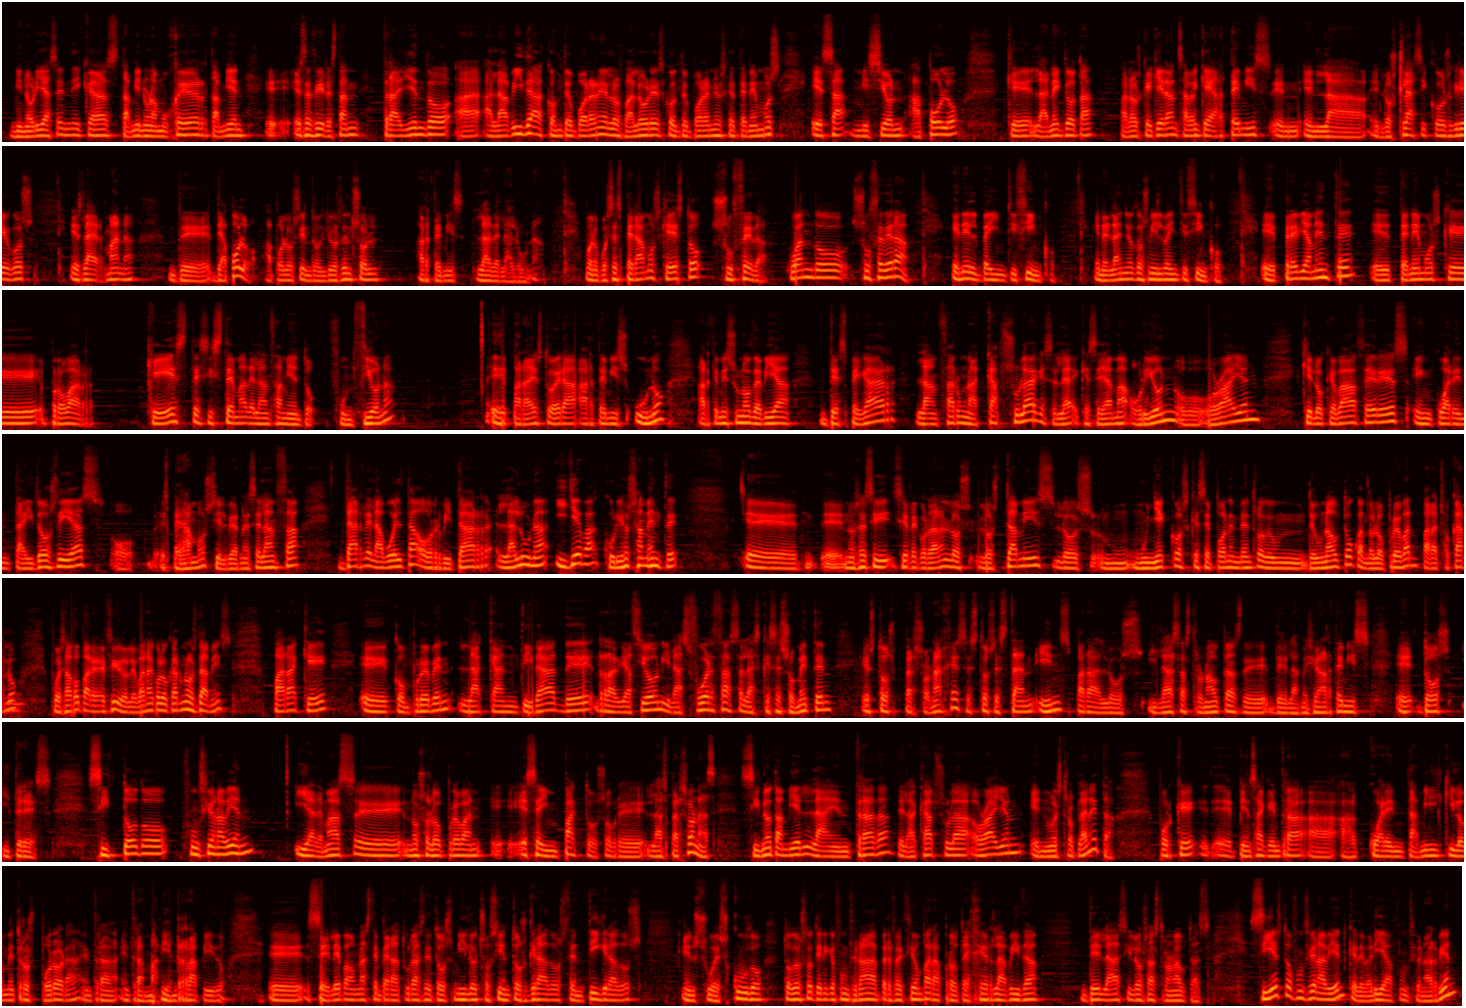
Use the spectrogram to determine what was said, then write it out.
minorías étnicas, también una mujer, también, es decir, están trayendo a, la vida contemporánea, los valores contemporáneos que tenemos, esa misión Apolo, que la anécdota, para los que quieran, saben que Artemis en, los clásicos griegos es la hermana de, de Apolo, Apolo siendo el dios del sol, Artemis, la de la Luna. Bueno, pues esperamos que esto suceda. ¿Cuándo sucederá? En el 25, en el año 2025. Eh, previamente eh, tenemos que probar que este sistema de lanzamiento funciona, eh, para esto era Artemis 1. Artemis 1 debía despegar, lanzar una cápsula que se, que se llama Orion o Orion, que lo que va a hacer es en 42 días, o esperamos si el viernes se lanza, darle la vuelta, orbitar la Luna y lleva, curiosamente, eh, eh, no sé si, recordarán los, los dummies, los muñecos que se ponen dentro de un, auto cuando lo prueban para chocarlo, pues algo parecido. Le van a colocar unos dummies para que eh, comprueben la cantidad de radiación y las fuerzas a las que se someten estos personajes, estos stand-ins para los y las astronautas de, de la misión Artemis 2 y 3. Si todo funciona bien, y además eh, no solo prueban eh, ese impacto sobre las personas, sino también la entrada de la cápsula Orion en nuestro planeta, porque eh, piensa que entra a, 40.000 kilómetros por hora, entra, entra más bien rápido, se eleva a unas temperaturas de 2.800 grados centígrados en su escudo. Todo esto tiene que funcionar a la perfección para proteger la vida de las y los astronautas. Si esto funciona bien, que debería funcionar bien,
